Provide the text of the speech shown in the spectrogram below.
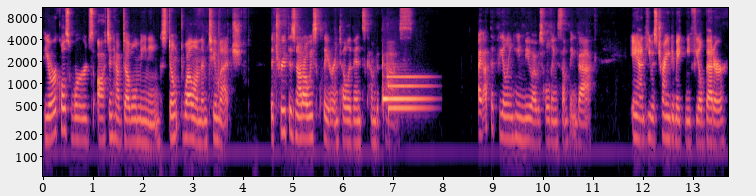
the oracle's words often have double meanings. Don't dwell on them too much. The truth is not always clear until events come to pass. I got the feeling he knew I was holding something back and he was trying to make me feel better.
